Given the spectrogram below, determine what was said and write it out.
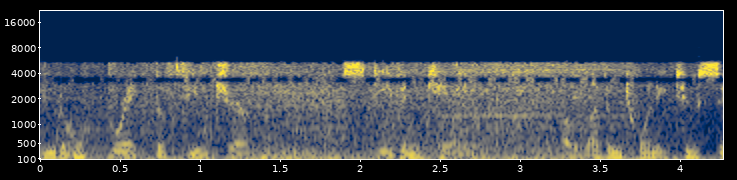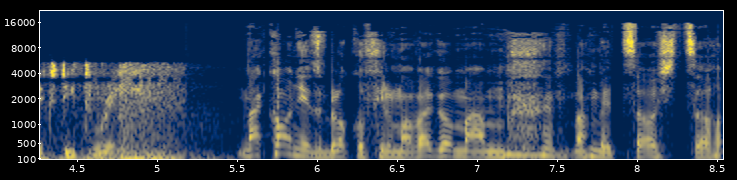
you don't break the future. Stephen King, 112263. Na koniec bloku filmowego mam, mamy coś, co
